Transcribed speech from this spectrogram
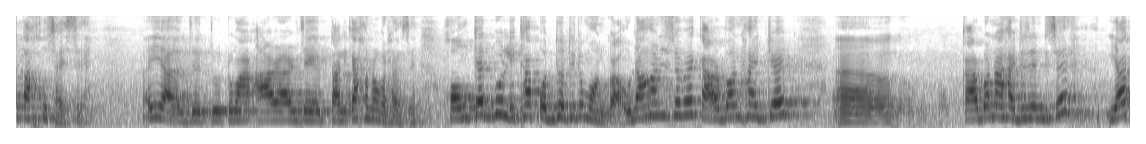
এটা সূচাইছে। এইয়া যিটো তোমাৰ আৰ আৰ যে তালিকাখনৰ কথা হৈছে সংকেতবোৰ লিখা পদ্ধতিটো মন কৰা। উদাহৰণ হিচাপে কাৰ্বন হাইড্ৰেট কাৰ্বন আৰু হাইড্ৰজেন দিছে। ইয়াক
